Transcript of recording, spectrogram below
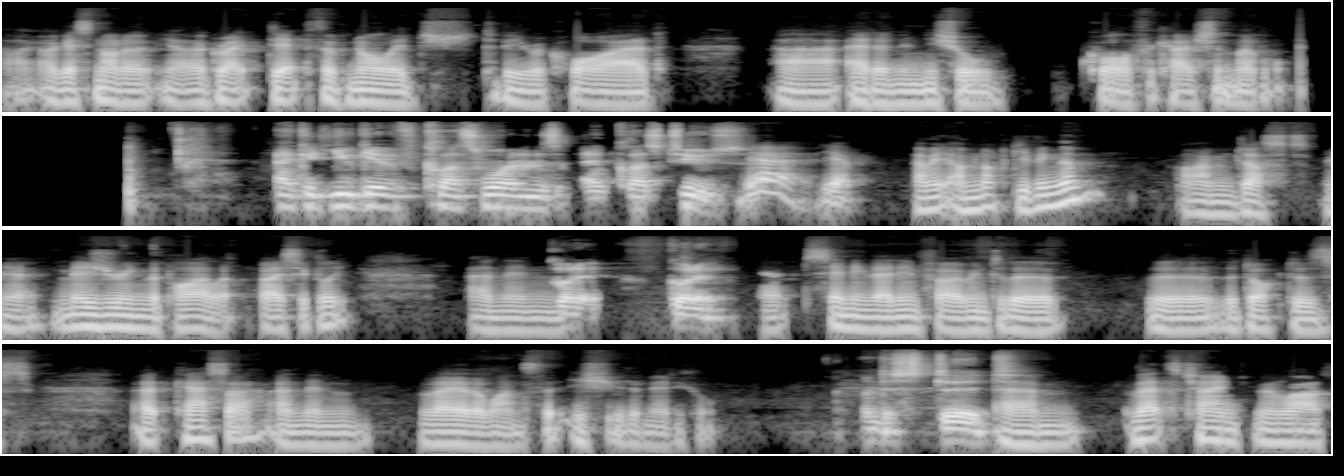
I guess, not a, you know, a great depth of knowledge to be required uh, at an initial qualification level. And could you give class ones and class twos? Yeah, yeah. I mean, I'm not giving them. I'm just yeah, measuring the pilot basically, and then got it, got it. Yeah, sending that info into the, the the doctors at CASA, and then they are the ones that issue the medical. Understood. Um, that's changed in the last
